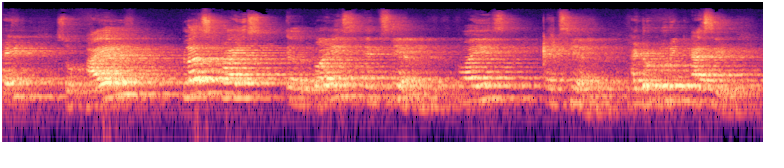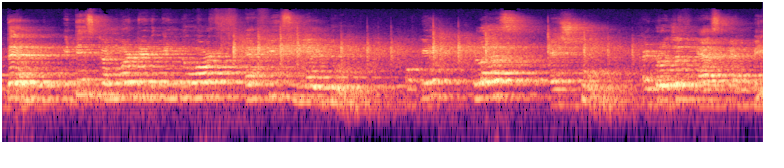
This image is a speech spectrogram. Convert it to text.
Right. So iron plus twice uh, twice HCl twice HCl hydrochloric acid. Then it is converted into what? FeCl2. Okay. Plus H2 hydrogen gas can be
